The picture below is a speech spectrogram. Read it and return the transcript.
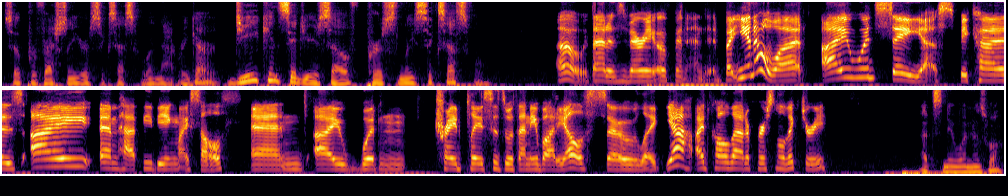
So, professionally, you're successful in that regard. Do you consider yourself personally successful? Oh, that is very open ended. But you know what? I would say yes, because I am happy being myself and I wouldn't trade places with anybody else. So, like, yeah, I'd call that a personal victory. That's a new one as well.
